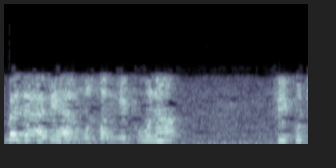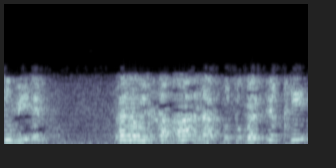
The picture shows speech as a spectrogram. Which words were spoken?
بدأ بها المصنفون في كتبهم. فلو استقرأنا كتب الفقه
